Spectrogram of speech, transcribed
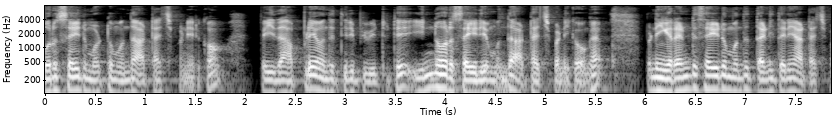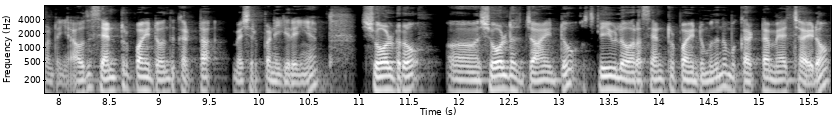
ஒரு சைடு மட்டும் வந்து அட்டாச் பண்ணியிருக்கோம். இப்போ இதை அப்படியே வந்து திருப்பி விட்டுட்டு இன்னொரு சைடையும் வந்து அட்டாச் பண்ணிக்கோங்க. இப்போ நீங்கள் ரெண்டு சைடும் வந்து தனித்தனியாக அட்டாச் பண்ணுறீங்க அதாவது சென்டர் பாயிண்ட்டை வந்து கரெக்டாக மெஷர் பண்ணிக்கிறீங்க. ஷோல்டரும் ஷோல்டர் ஜாயிண்ட்டும் ஸ்லீவில் வர சென்டர் பாயிண்ட்டும் வந்து நம்ம கரெக்டாக மேட்ச் ஆகிடும்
